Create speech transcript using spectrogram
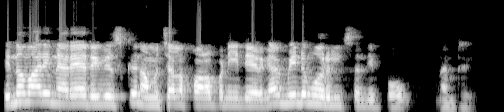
இந்த மாதிரி நிறைய ரிவ்யூஸ்க்கு நம்ம சேனல் ஃபாலோ பண்ணிக்கிட்டே இருங்க. மீண்டும் ஒரு சந்திப்போம். நன்றி.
